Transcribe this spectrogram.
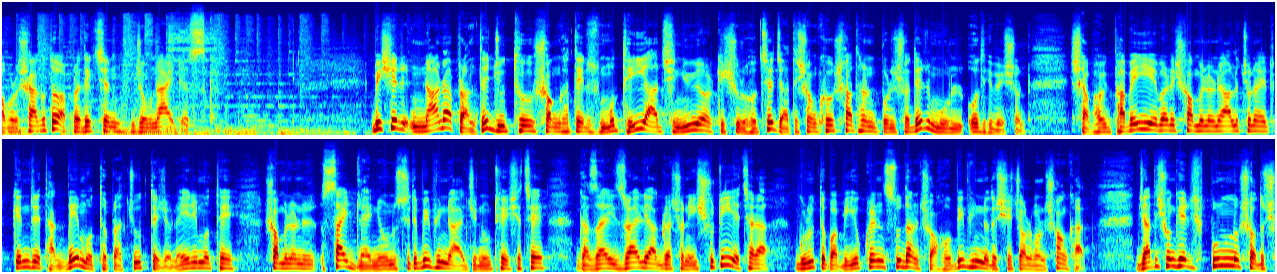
আবার স্বাগত, আপনারা দেখছেন যমুনা আইডেস্ক। বিশ্বের নানা প্রান্তে যুদ্ধ সংঘাতের মধ্যেই আজ নিউ ইয়র্কে শুরু হচ্ছে জাতিসংঘ সাধারণ পরিষদের মূল অধিবেশন। স্বাভাবিকভাবেই এবারে সম্মেলনের আলোচনার কেন্দ্রে থাকবে মধ্যপ্রাচ্য উত্তেজনা। এরই মধ্যে সম্মেলনের সাইড লাইনে অনুষ্ঠিত বিভিন্ন আয়োজন উঠে এসেছে। গাজা, ইসরায়েলি আগ্রাসন ইস্যুটি, এছাড়া গুরুত্ব পাবে ইউক্রেন, সুদান সহ বিভিন্ন দেশে চলমান সংঘাত। জাতিসংঘের পূর্ণ সদস্য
